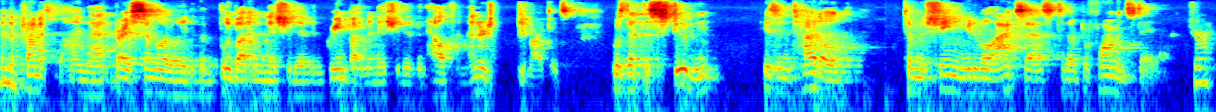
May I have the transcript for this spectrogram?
And the premise behind that, very similarly to the Blue Button Initiative and Green Button Initiative in health and energy markets, was that the student is entitled to machine readable access to their performance data. Sure.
